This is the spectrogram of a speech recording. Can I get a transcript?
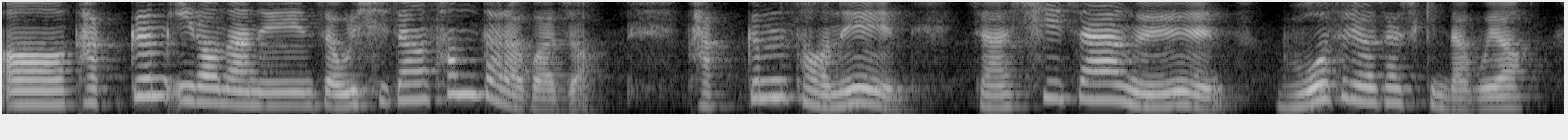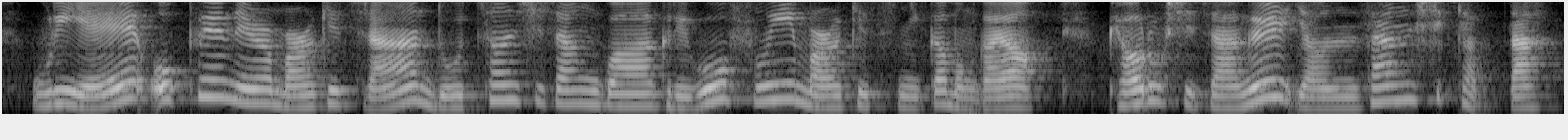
어, 가끔 일어나는, 자, 우리 시장은 선다라고 하죠. 가끔 서는, 자, 시장은 무엇을 연상시킨다고요? 우리의 오픈 에어 마켓이란 노천 시장과 그리고 플리 마켓이니까 뭔가요? 벼룩 시장을 연상시켰다.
